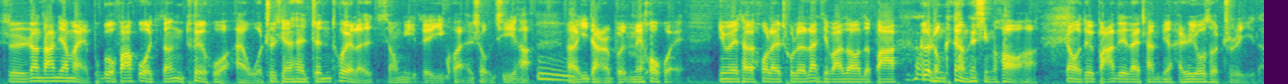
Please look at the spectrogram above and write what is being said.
是让大家买不够发货，等你退货。哎，我之前还真退了小米的一款手机哈，嗯，啊，一点儿不没后悔。因为它后来出了乱七八糟的八 各种各样的型号哈，让我对八这代产品还是有所质疑的。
